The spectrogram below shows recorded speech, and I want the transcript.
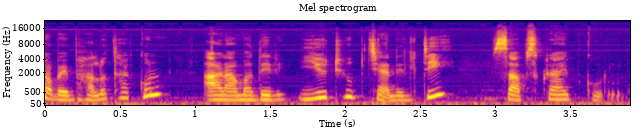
সবাই ভালো থাকুন আর আমাদের ইউটিউব চ্যানেলটি সাবস্ক্রাইব করুন।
